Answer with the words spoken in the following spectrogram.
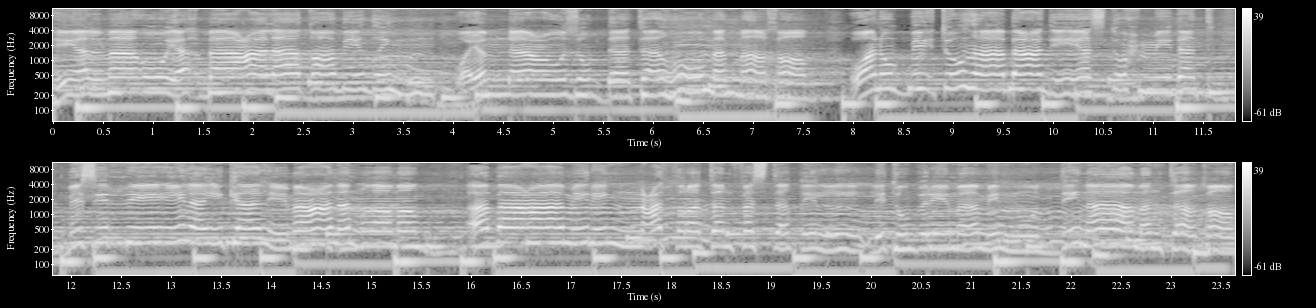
هي الماء يأبى على قابض ويمنع زبدته من مخض ونبئتها بعدي استحمدت بسري إليك لمعنى غمض أبا عامر عثرة فاستقل لتبرم من ودنا من تقض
